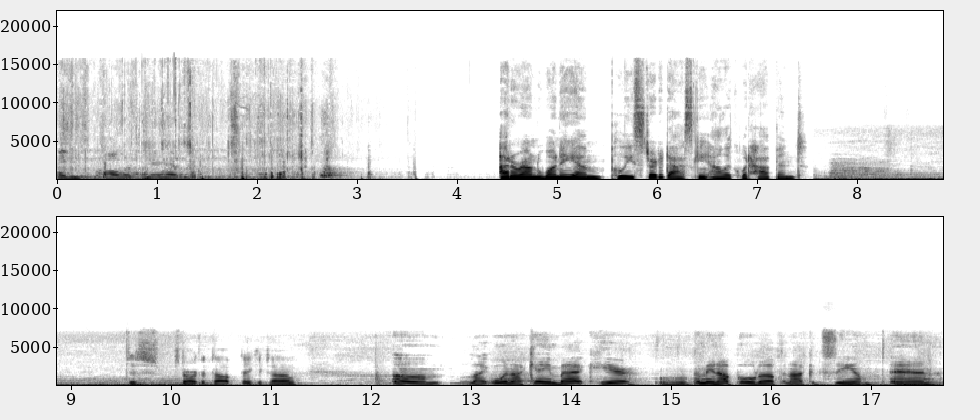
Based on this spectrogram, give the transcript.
Maggie's taller dead. At around 1 a.m., police started asking Alec what happened. Just start at the top, take your time. Um, like when I came back here, I mean, I pulled up and I could see him, and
